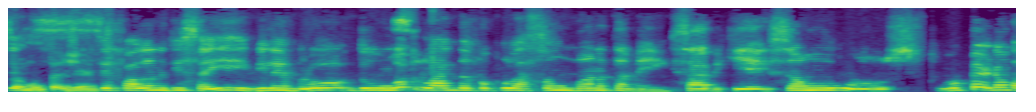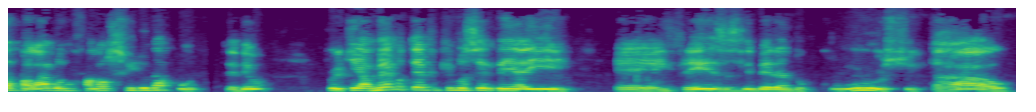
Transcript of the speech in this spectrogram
para muita gente. você falando disso aí me lembrou do outro lado da população humana também sabe? Que são os o perdão da palavra eu vou falar os filhos da puta entendeu porque ao mesmo tempo que você vê aí é, empresas liberando curso e tal,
